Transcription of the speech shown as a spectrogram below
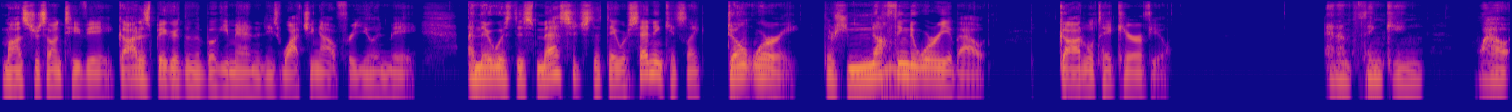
monsters on TV. God is bigger than the boogeyman, and He's watching out for you and me. And there was this message that they were sending kids, like, don't worry. There's nothing mm. to worry about. God will take care of you. And I'm thinking, wow,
